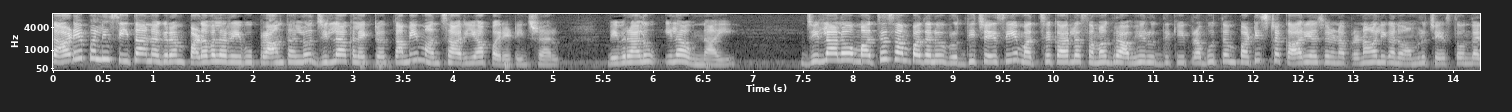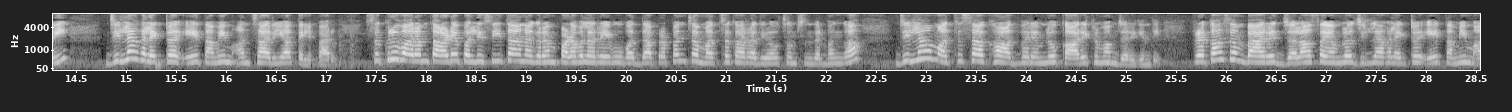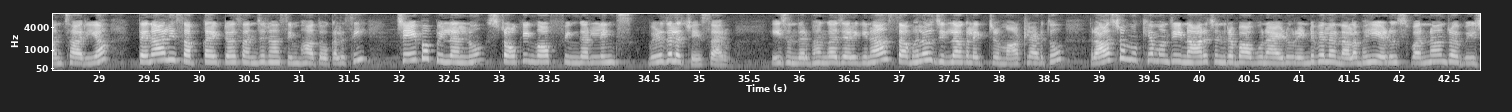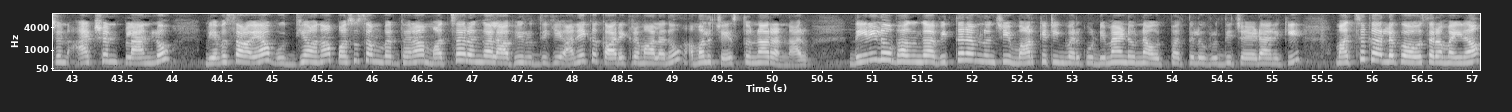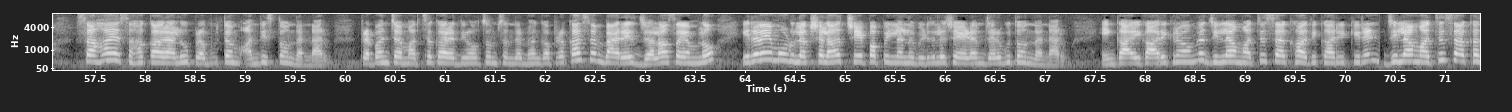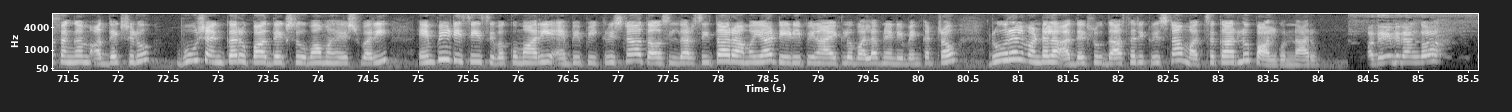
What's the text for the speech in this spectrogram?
తాడేపల్లి సీతానగరం పడవల రేవు ప్రాంతాల్లో జిల్లా కలెక్టర్ తమీం అన్సారియా పర్యటించారు. వివరాలు ఇలా ఉన్నాయి. జిల్లాలో మత్స్య సంపదను వృద్ధి చేసి మత్స్యకారుల సమగ్ర అభివృద్ధికి ప్రభుత్వం పటిష్ట కార్యాచరణ ప్రణాళికను అమలు చేస్తోందని జిల్లా కలెక్టర్ ఏ తమీం అన్సారియా తెలిపారు. శుక్రవారం తాడేపల్లి సీతానగరం పడవల రేవు వద్ద ప్రపంచ మత్స్యకారుల దినోత్సవం సందర్భంగా జిల్లా మత్స్యశాఖ ఆధ్వర్యంలో కార్యక్రమం జరిగింది. ప్రకాశం బ్యారేజ్ జలాశయంలో జిల్లా collector A Tameem Ansariya Tenali sub collector Sanjana సింహాతో కలిసి చేప పిల్లలను స్టాకింగ్ ఆఫ్ ఫింగర్ లింక్స్ విడుదల చేశారు. ఈ సందర్భంగా జరిగిన సభలో జిల్లా కలెక్టర్ మాట్లాడుతూ రాష్ట్ర ముఖ్యమంత్రి నారా చంద్రబాబు నాయుడు రెండు వేల నలభై ఏడు స్వర్ణాంధ్ర విజన్ యాక్షన్ ప్లాన్లో వ్యవసాయ ఉద్యాన పశు సంవర్ధన మత్స్య రంగాల అభివృద్ధికి అనేక కార్యక్రమాలను అమలు చేస్తున్నారన్నారు. దీనిలో భాగంగా విత్తనం నుంచి మార్కెటింగ్ వరకు డిమాండ్ ఉన్న ఉత్పత్తులు వృద్ధి చేయడానికి మత్స్యకారులకు అవసరమైన సహాయ సహకారాలు ప్రభుత్వం అందిస్తోందన్నారు. ప్రపంచ మత్స్యకార దినోత్సవం సందర్భంగా ప్రకాశం బ్యారేజ్ జలాశయంలో ఇరవై మూడు లక్షల చేప పిల్లలను విడుదల చేయడం జరుగుతోందన్నారు. ఇంకా ఈ కార్యక్రమంలో జిల్లా మత్స్యశాఖ అధికారి కిరణ్ జిల్లా మత్స్యశాఖ సంఘం అధ్యక్షులు భూశంకర్ ఉపాధ్యక్షులు Umamaheswari MPTC Sivakumari MPP Krishna tahsildar Sitaramaiah TDP నాయకులు వల్లభనేని వెంకట్రావు రూరల్ మండల అధ్యక్షులు దాసరి కృష్ణ మత్స్యకారులు పాల్గొన్నారు. అదేవిధంగా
